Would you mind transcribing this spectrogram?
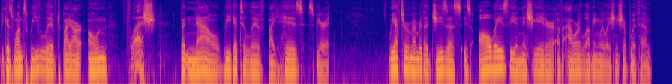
Because once we lived by our own flesh, but now we get to live by His Spirit. We have to remember that Jesus is always the initiator of our loving relationship with Him.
